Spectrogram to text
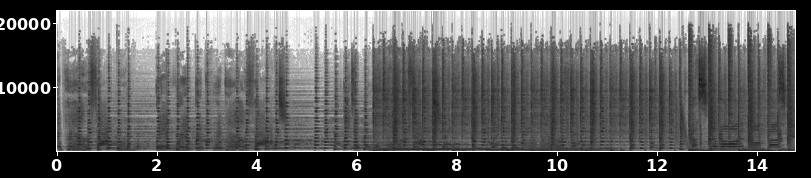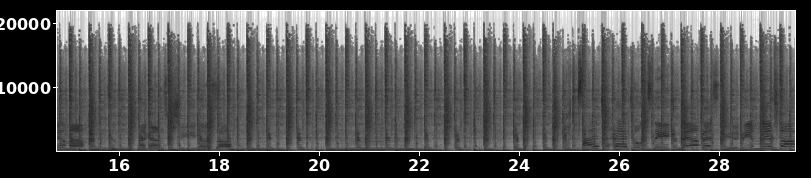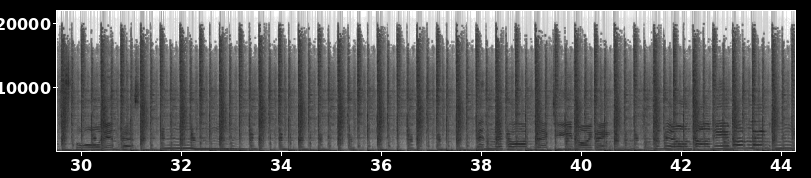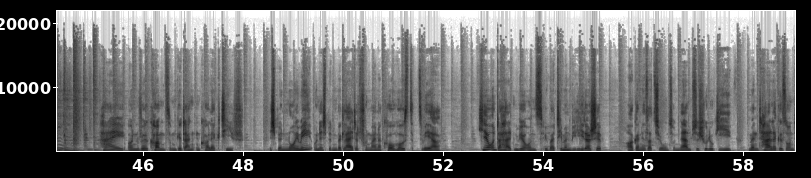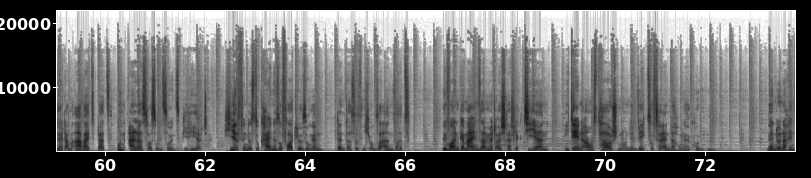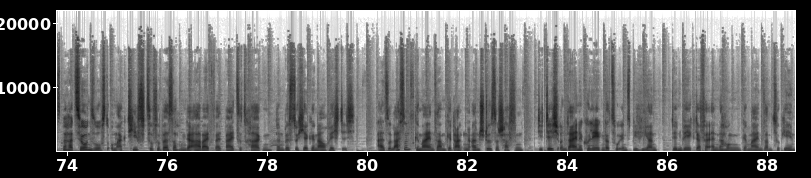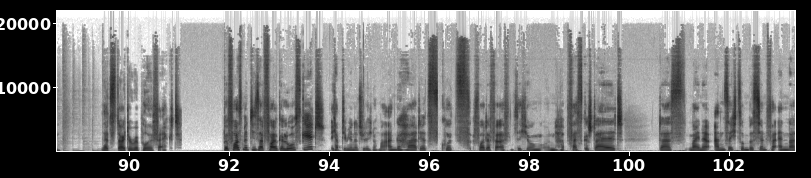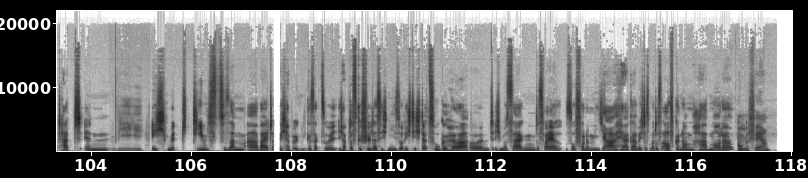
Was und willkommen zum Gedankenkollektiv. Ich bin Noemi und ich bin begleitet von meiner Co-Host Svea. Hier unterhalten wir uns über Themen wie Leadership, Organisations- und Lernpsychologie, mentale Gesundheit am Arbeitsplatz und alles, was uns so inspiriert. Hier findest du keine Sofortlösungen, denn das ist nicht unser Ansatz. Wir wollen gemeinsam mit euch reflektieren, Ideen austauschen und den Weg zur Veränderung erkunden. Wenn du nach Inspiration suchst, um aktiv zur Verbesserung der Arbeitswelt beizutragen, dann bist du hier genau richtig. Also lass uns gemeinsam Gedankenanstöße schaffen, die dich und deine Kollegen dazu inspirieren, den Weg der Veränderungen gemeinsam zu gehen. Let's start the ripple effect. Bevor es mit dieser Folge losgeht, ich habe die mir natürlich nochmal angehört, jetzt kurz vor der Veröffentlichung und habe festgestellt, dass meine Ansicht so ein bisschen verändert hat, in wie ich mit Teams zusammenarbeite. Ich habe irgendwie gesagt, so ich habe das Gefühl, dass ich nie so richtig dazugehöre. Und ich muss sagen, das war ja so vor einem Jahr her, glaube ich, dass wir das aufgenommen haben, oder? Ungefähr.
